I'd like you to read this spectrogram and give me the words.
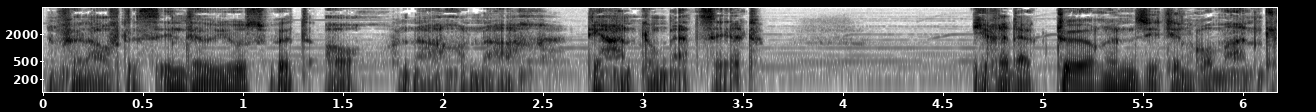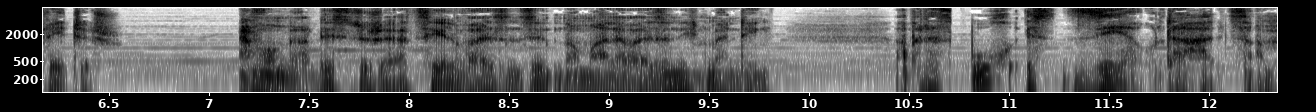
Im Verlauf des Interviews wird auch nach und nach die Handlung erzählt. Die Redakteurin sieht den Roman kritisch. Avantgardistische Erzählweisen sind normalerweise nicht mein Ding. Aber das Buch ist sehr unterhaltsam.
